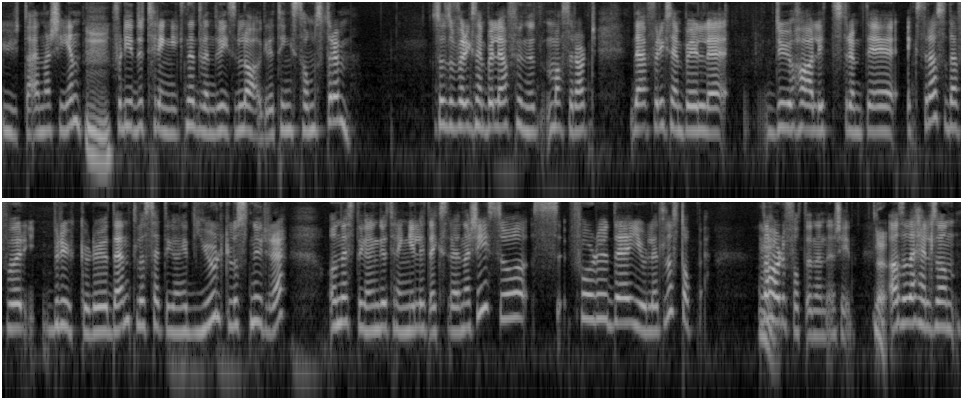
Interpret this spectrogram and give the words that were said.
ut av energien. Mm. Fordi du trenger ikke nødvendigvis lagre ting som strøm. Sånn som for eksempel, Jeg har funnet masse rart. Det er for eksempel, eh, Du har litt strøm til ekstra, så derfor bruker du den til å sette i gang et hjul til å snurre. Og neste gang du trenger litt ekstra energi, så får du det hjulet til å stoppe. Da Mm. har du fått den energien. Ja. Altså det er helt sånn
